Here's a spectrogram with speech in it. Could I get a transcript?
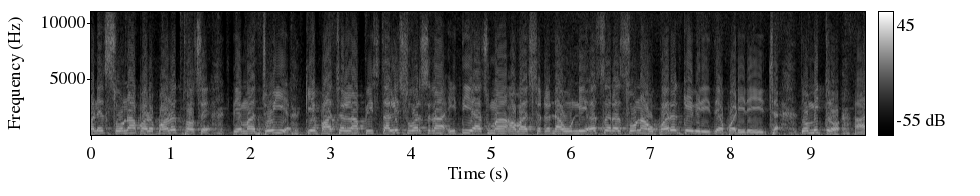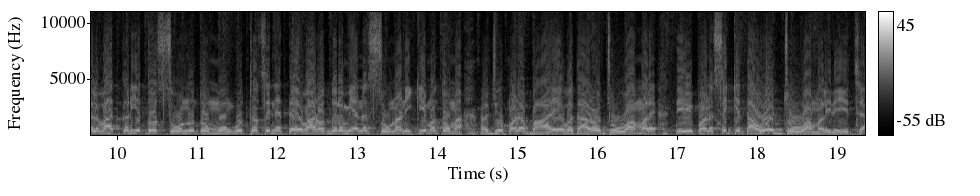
અને સોના પર પણ થશે. તેમાં જોઈએ કે પાછળના પિસ્તાલીસ વર્ષના ઇતિહાસમાં આવા શટડાઉનની અસર સોના ઉપર કેવી રીતે પડી રહી છે? તો મિત્રો, હાલ વાત કરીએ તો સોનું તો મોંઘું થશે ને તહેવારો દરમિયાન સોનાની કિંમતોમાં હજુ પણ ભારે વધારો જોવા મળે તેવી પણ શક્યતાઓ જોવા મળી રહી છે.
